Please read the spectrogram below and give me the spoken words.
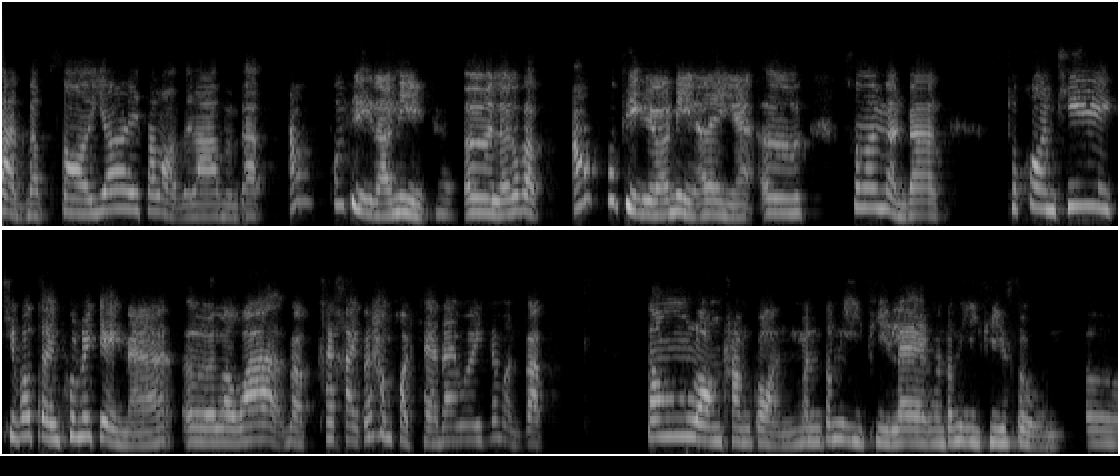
ตัดแบบซอยย่อยตลอดเวลาเหมือนแบบเอ้าพูดผิดอีกแล้วนี่ เออ แล้วก็แบบเอ้าพูดผิดอีกแล้วนี่อะไรเงี้ยเออคือมันเหมือนแบบทุกคนที่คิดว่าตัวเองพูดไม่เก่งนะ เออ เราว่าแบบใครๆก็ทำพอดแคสต์ได้เว้ยแค่เหมือนแบบ ต้องลองทำก่อน มันต้องมี EP แรก มันต้องมี EP ศูนย์เออ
